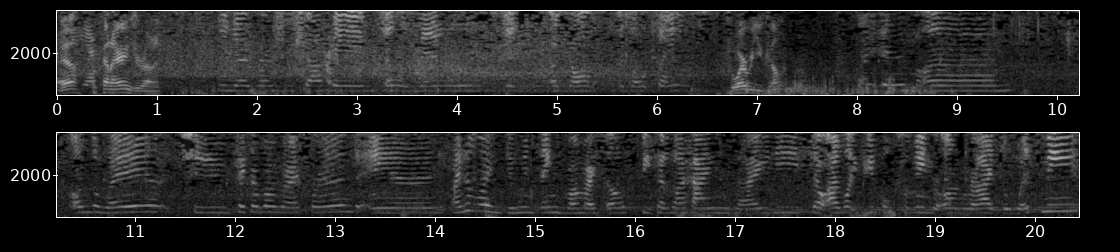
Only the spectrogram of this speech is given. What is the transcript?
Yeah, what kind of errands you running? You know, grocery shopping, filling bills, just adult, adult things. So where were you coming from? I am on the way to pick up on my friend, and I don't like doing things by myself because I have anxiety. So I like people coming on rides with me.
